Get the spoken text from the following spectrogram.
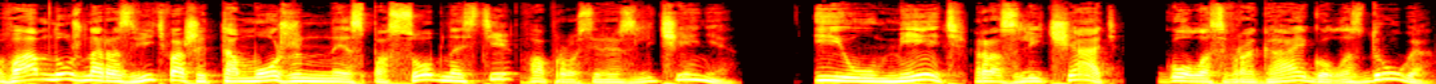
Вам нужно развить ваши таможенные способности в вопросе развлечения. И уметь различать голос врага и голос друга.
